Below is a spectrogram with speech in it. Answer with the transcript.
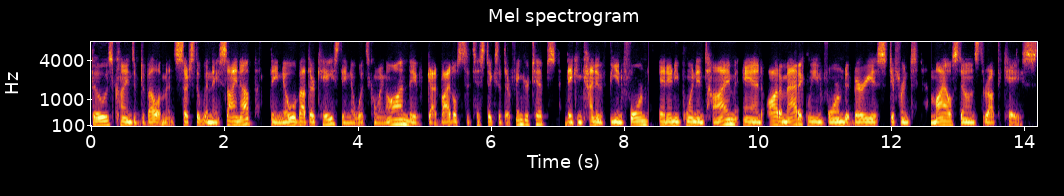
those kinds of developments such that when they sign up, they know about their case, they know what's going on, they've got vital statistics at their fingertips, they can kind of be informed at any point in time and automatically informed at various different milestones throughout the case.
